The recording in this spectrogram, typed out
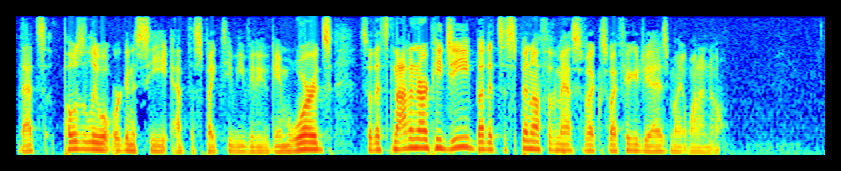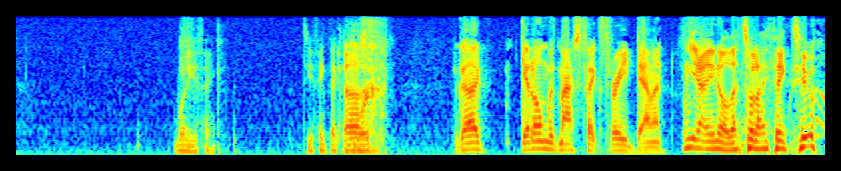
that's supposedly what we're going to see at the Spike TV Video Game Awards. So that's not an RPG, but it's a spinoff of Mass Effect. So I figured you guys might want to know. What do you think? Do you think that could work? Go get on with Mass Effect 3, damn it. Yeah, I know. That's what I think too.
